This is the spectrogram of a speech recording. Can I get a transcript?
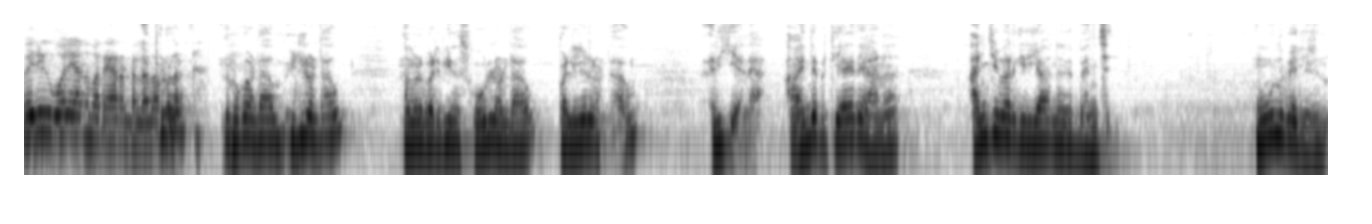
വരിക പോലെയാന്ന് പറയാറുണ്ടല്ലോ നമ്മൾ നമുക്കുണ്ടാകും വീട്ടിലുണ്ടാവും നമ്മൾ പഠിപ്പിക്കുന്ന സ്കൂളിലുണ്ടാവും പള്ളികളിലുണ്ടാവും. ഇരിക്കുകയല്ല. അതിന്റെ പ്രത്യേകതയാണ് അഞ്ച് പേർക്ക് ഇരിക്കാവുന്ന ഒരു ബെഞ്ച് മൂന്ന് പേരിരുന്നു.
